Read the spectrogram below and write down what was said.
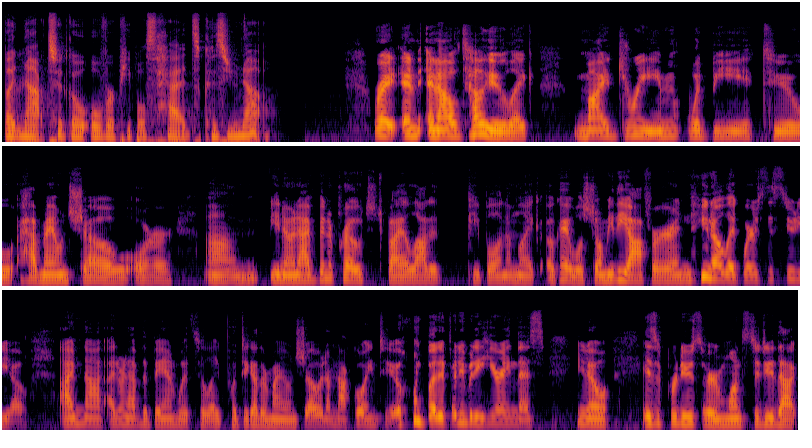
but not to go over people's heads because you know. Right. And and I'll tell you, like, my dream would be to have my own show or um, you know, and I've been approached by a lot of people and I'm like, okay, well show me the offer and you know, like where's the studio? I'm not I don't have the bandwidth to like put together my own show and I'm not going to. but if anybody hearing this, you know, is a producer and wants to do that,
